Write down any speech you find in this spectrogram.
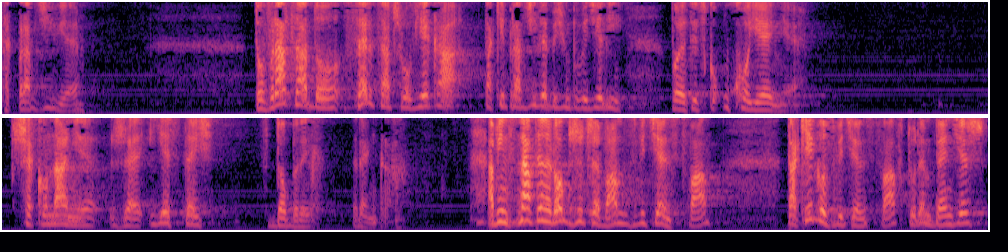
tak prawdziwie, to wraca do serca człowieka takie prawdziwe, byśmy powiedzieli poetycko, ukojenie. Przekonanie, że jesteś w dobrych rękach. A więc na ten rok życzę Wam zwycięstwa, takiego zwycięstwa, w którym będziesz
